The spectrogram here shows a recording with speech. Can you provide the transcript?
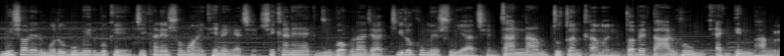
মিশরের মরুভূমির বুকে যেখানে সময় থেমে গেছে, সেখানে এক যুবক রাজা চিরঘুমে শুয়ে আছেন। তার নাম তুতান খামান তবে তার ঘুম একদিন ভাঙল।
